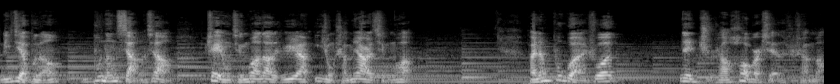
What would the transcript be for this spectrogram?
理解不能，不能想象这种情况到底是一样一种什么样的情况。反正不管说那纸上后边写的是什么，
